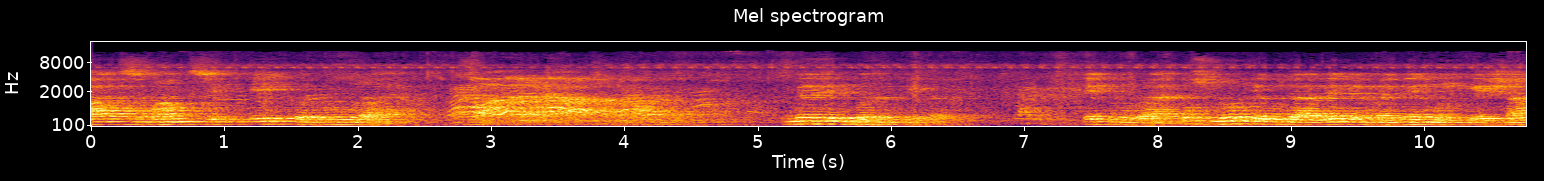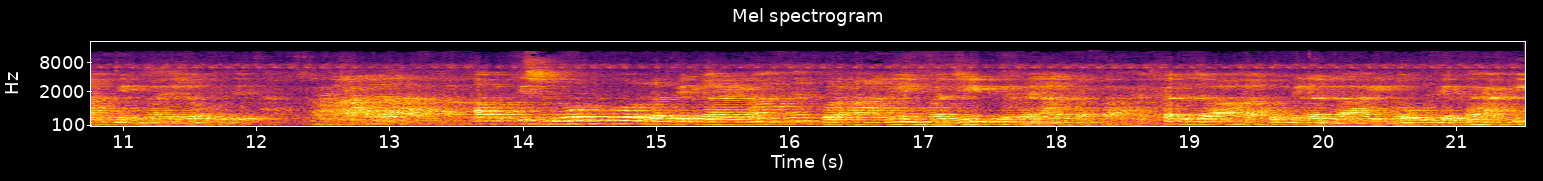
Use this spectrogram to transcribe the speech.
आसमान से एक नूर आया। मेरे बदन की तरफ़ एक नूर आया उस नूर के में मैंने मुल्क शाम के महलों को देखा। अब इस नूर को रब कायनात ने कुरान मजीद में बयान करता है। के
